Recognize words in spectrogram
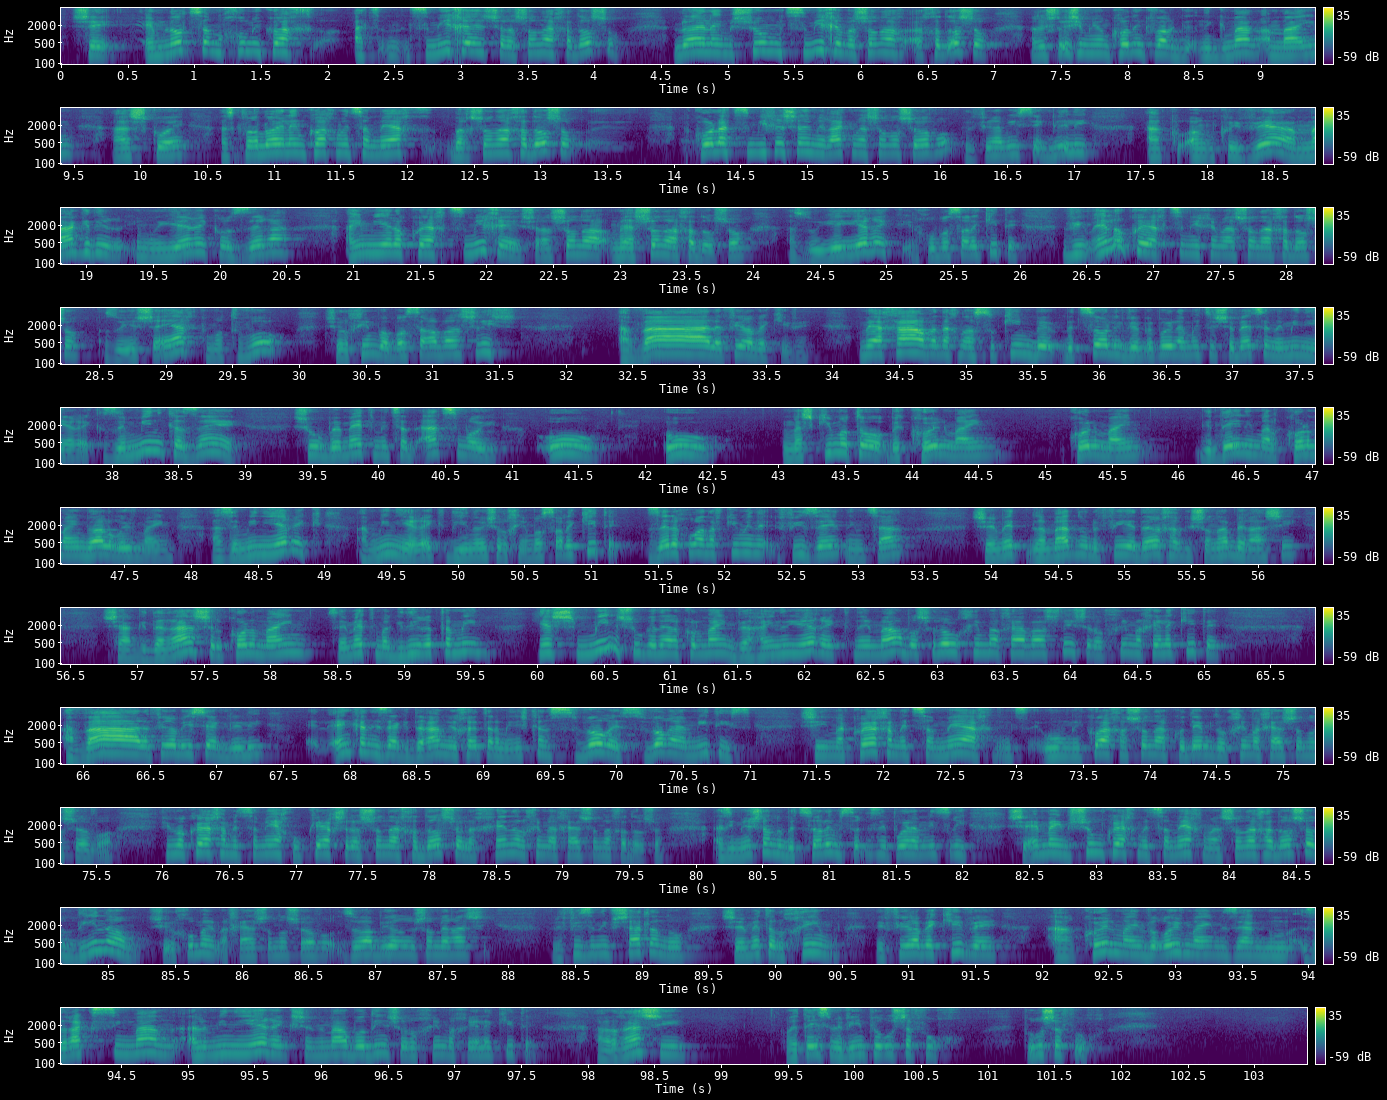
שהם לא צמחו מכוח הצמיחה של השון החדושו. לא היה להם שום צמיחה בשון החדושו. הרי שלושים יום קודם כבר נגמר המים, האשקוי, אז כבר לא היה להם כוח מצמח בשון החדושו. כל הצמיחה שלהם היא רק מהשונו שעוברו. לפי רבי איסי הגלילי, הקובע, המגדיר, אם הוא ירק או זרע, האם יהיה לו כוח צמיחה של השונה, מהשונה החדושו, אז הוא יהיה ירק, ילכו בו סלקיטה. ואם אין לו כוח צמיחה מהשונה החדושו, אז הוא יהיה שייך כמו תבור, שהולכים בו בוסר הבא השליש. אבל לפי רבי קיבי, מאחר ואנחנו עסוקים בצולי ובפועל המצווה שבעצם הם מין ירק, זה מין כזה שהוא באמת מצד עצמו, הוא, הוא משקים אותו בכל מים, כל מים, גדלים על כל מים, לא על רויב מים, אז זה מין ירק. המין ירק, דינוי שולחים בשר לקיטה. זה לכאורה נפקים מיני. לפי זה נמצא, שבאמת למדנו לפי הדרך הראשונה ברש"י, שההגדרה של כל מים זה באמת מגדיר את המין. יש מין שהוא גדל על כל מים, והיינו ירק, נאמר בו שלא הולכים אחרי הבא השליש, אלא הולכים אחרי לקיטה. אבל לפי רבי איסי הגלילי, אין כאן איזו הגדרה מיוחדת על המין, יש כאן סבורה, סבורה אמיתיס, שאם הכוח המצמח הוא מכוח השון הקודם, הולכים אחרי השון שעברו. ואם הכוח המצמח הוא כוח של השון החדושו, לכן הולכים אחרי השון החדושו. אז אם יש לנו בצולם סריס פועל המצרי, שאין בהם שום כוח מצמח מהשון החדושו, דינום, שילכו בהם אחרי השון שעברו. זהו הביור הראשון ברש"י. ולפי זה נפשט לנו שבאמת הולכים, לפי רבי עקיבא, הכהל מים ורויב מים זה, זה רק סימן על מין ירק שנאמר בו דין שהולכים אחרי לקיטה. אבל רש"י וטייס מביאים פירוש הפוך. פירוש הפוך.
